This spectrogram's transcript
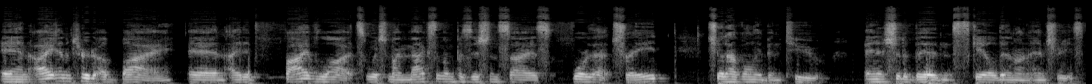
and I entered a buy, and I did five lots, which my maximum position size for that trade should have only been two, and it should have been scaled in on entries.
